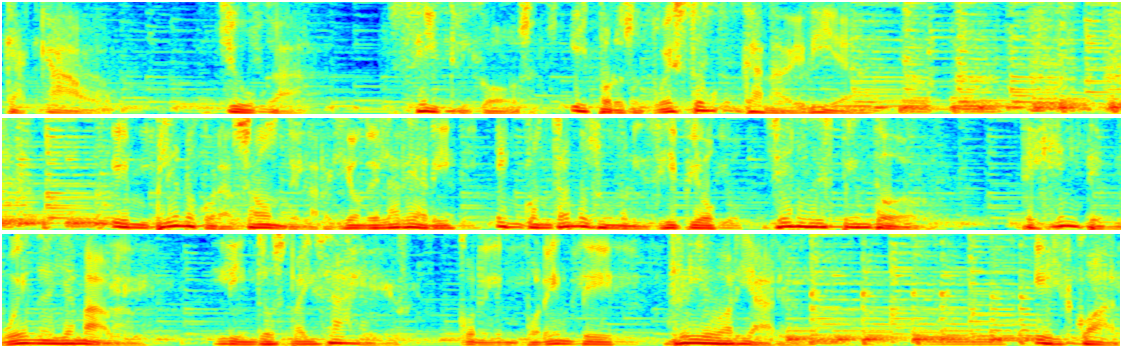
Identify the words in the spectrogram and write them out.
cacao, cítricos y por supuesto ganadería. En pleno corazón de la región del Ariari encontramos un municipio lleno de esplendor, de gente buena y amable, lindos paisajes, con el imponente río Ariari, el cual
